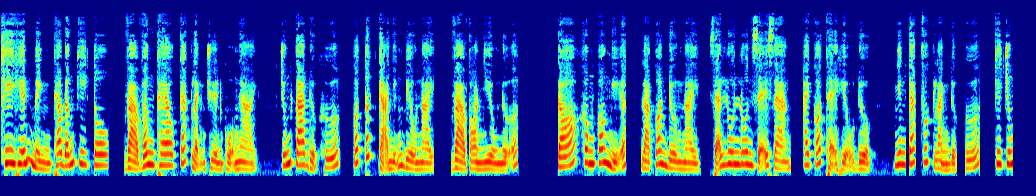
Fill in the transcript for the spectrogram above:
Khi hiến mình theo đấng Kitô và vâng theo các lệnh truyền của Ngài, chúng ta được hứa có tất cả những điều này và còn nhiều nữa. Đó không có nghĩa là con đường này sẽ luôn luôn dễ dàng hay có thể hiểu được, nhưng các phước lành được hứa khi chúng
